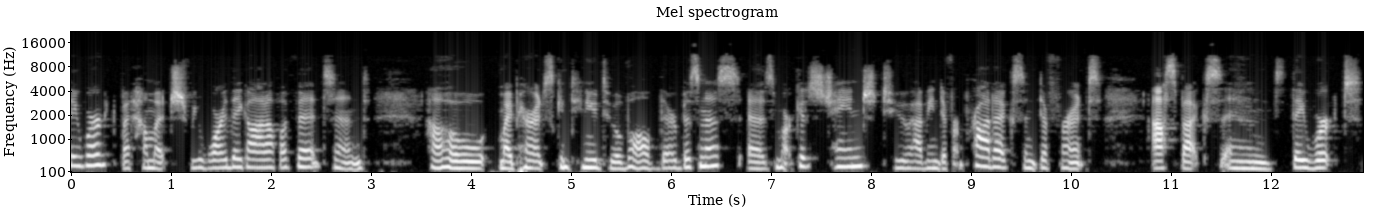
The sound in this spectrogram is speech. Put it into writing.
they worked, but how much reward they got off of it, and how my parents continued to evolve their business as markets changed to having different products and different aspects, and they worked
